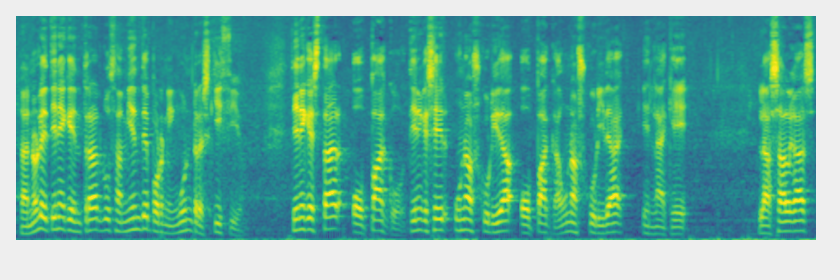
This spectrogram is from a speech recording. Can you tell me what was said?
O sea, no le tiene que entrar luz ambiente por ningún resquicio. Tiene que estar opaco, tiene que ser una oscuridad opaca, una oscuridad en la que las algas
